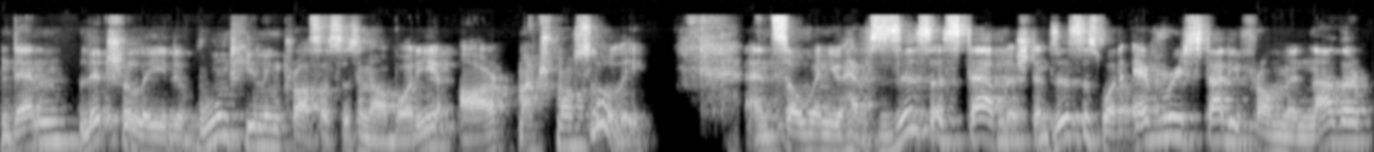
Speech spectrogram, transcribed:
then literally the wound healing processes in our body are much more slowly. And so when you have this established, and this is what every study from another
